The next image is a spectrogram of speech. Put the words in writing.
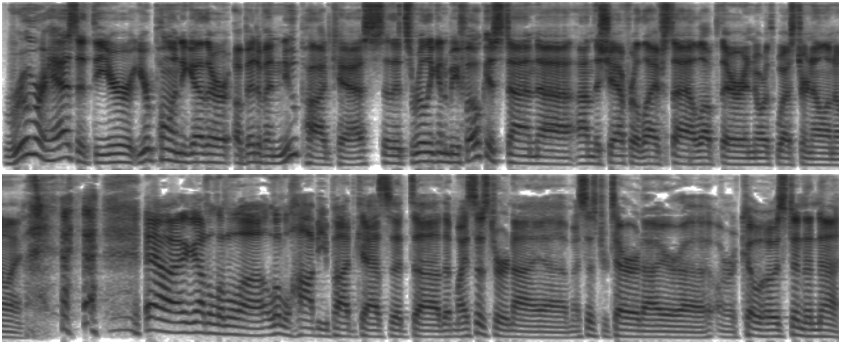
rumor has it that you're you're pulling together a bit of a new podcast that's really going to be focused on uh, on the Schaffer lifestyle up there in northwestern Illinois. yeah, I got a little uh, a little hobby podcast that uh, that my sister and I, uh, my sister Tara and I are uh, are co-hosting and uh,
